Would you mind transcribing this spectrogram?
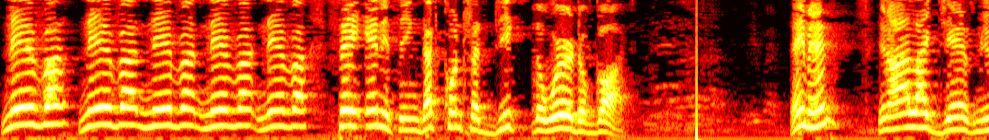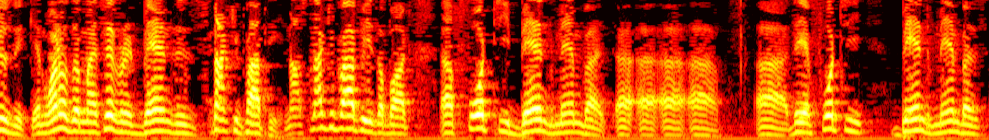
never, never, never, never, never say anything that contradicts the word of God. Amen. You know, I like jazz music, and one of the, my favorite bands is Snarky Puppy. Now, Snarky Puppy is about uh, 40 band members. Uh, uh, uh, uh, they have 40 band members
